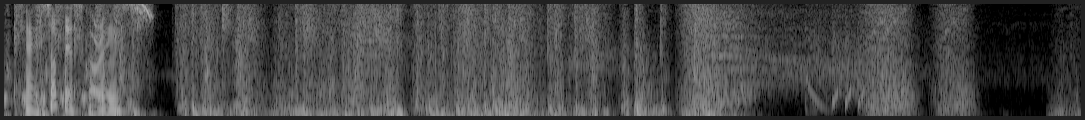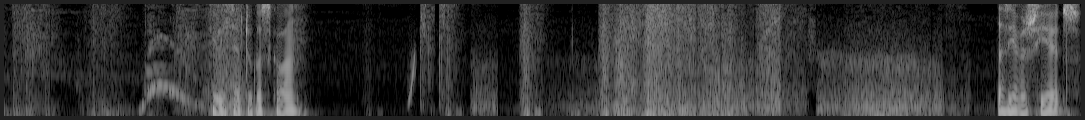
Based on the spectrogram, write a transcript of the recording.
Okay, stop their scorings. Maybe still have to score. Have a shield?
